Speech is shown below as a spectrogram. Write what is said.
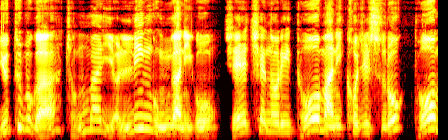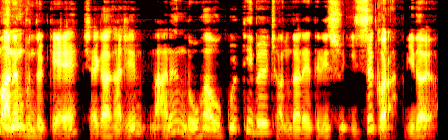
유튜브가 정말 열린 공간이고 제 채널이 더 많이 커질수록 더 많은 분들께 제가 가진 많은 노하우 꿀팁을 전달해 드릴 수 있을 거라 믿어요.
